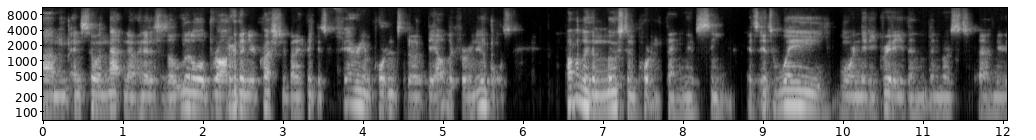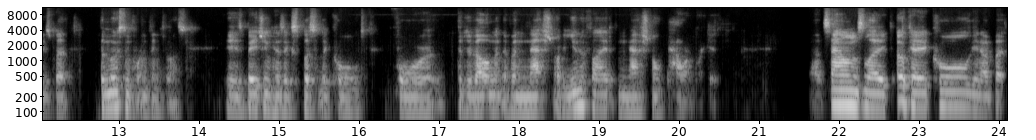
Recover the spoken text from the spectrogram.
Um, and so on that note, I know this is a little broader than your question, but I think it's very important to the, the outlook for renewables. Probably the most important thing we've seen. It's, it's way more nitty gritty than, than most uh, news, but the most important thing to us is Beijing has explicitly called for the development of a national, of a unified national power market. That sounds like, okay, cool, you know, but,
